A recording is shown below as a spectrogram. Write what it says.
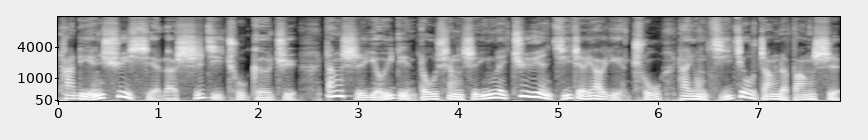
他连续写了十几出歌剧。当时有一点都像是因为剧院急着要演出，他用急就章的方式，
